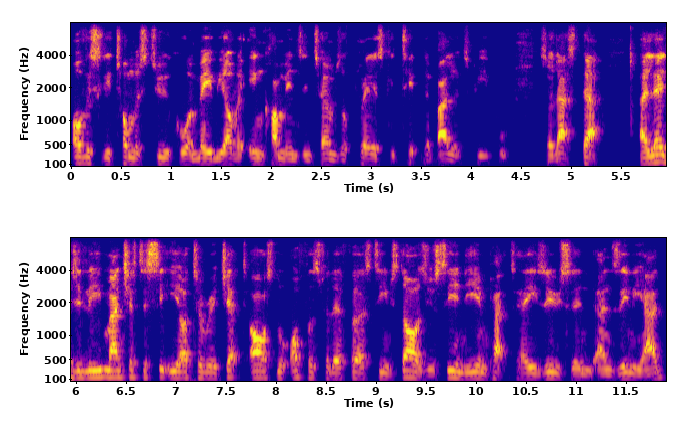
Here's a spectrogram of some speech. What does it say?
Obviously, Thomas Tuchel and maybe other incomings in terms of players could tip the balance, people. So that's that. Allegedly, Manchester City are to reject Arsenal offers for their first team stars. You're seeing the impact Jesus and, and Zini had.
